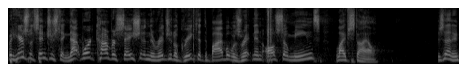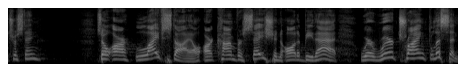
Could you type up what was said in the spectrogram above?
But here's what's interesting. That word conversation in the original Greek that the Bible was written in also means lifestyle. Isn't that interesting? So, our lifestyle, our conversation ought to be that where we're trying to listen,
